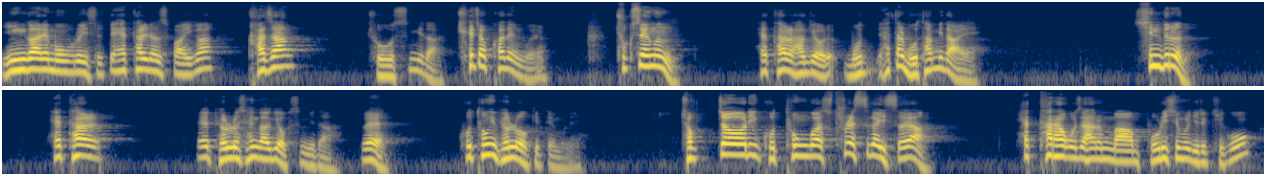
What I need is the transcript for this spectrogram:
인간의 몸으로 있을 때 해탈 연습하기가 가장 좋습니다. 최적화된 거예요. 축생은 해탈을 하기 어려, 못, 해탈 못 합니다, 아예. 신들은 해탈에 별로 생각이 없습니다. 왜? 고통이 별로 없기 때문에. 적절히 고통과 스트레스가 있어야 해탈하고자 하는 마음, 보리심을 일으키고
